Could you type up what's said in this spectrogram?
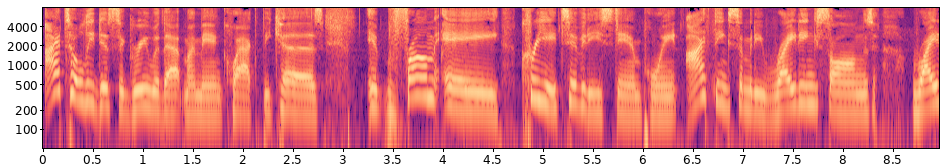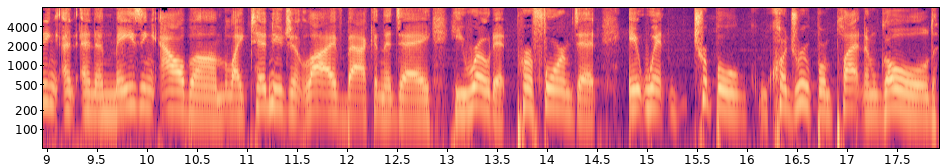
I totally disagree with that, my man Quack, because it, from a creativity standpoint, I think somebody writing songs, writing an, an amazing album like Ted Nugent Live back in the day, he wrote it, performed it, it went triple, quadruple platinum gold,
